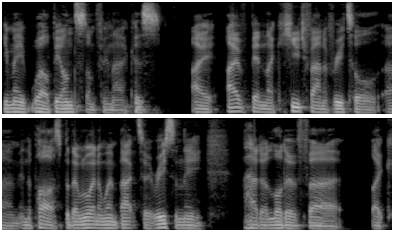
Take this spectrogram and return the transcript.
you may well be onto something there because I I've been like a huge fan of Retool um, in the past, but then when I went back to it recently, I had a lot of uh, like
